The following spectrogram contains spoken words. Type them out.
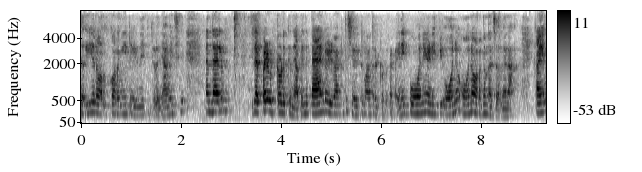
ചെറിയൊരു ഉറക്കം ഉറങ്ങിയിട്ട് എഴുന്നേറ്റിട്ടുള്ളത്. ഞാൻ വെച്ച് എന്തായാലും ഇതെപ്പോഴും ഇട്ട് കൊടുക്കുന്നത് അപ്പം ഇന്ന് പാന്റ് ഒഴിവാക്കിയിട്ട് ഷർട്ട് മാത്രം ഇട്ട് കൊടുക്കട്ടെ. ഇനിയിപ്പോൾ ഓനെ എണീപ്പി ഓന് ഓന ഉറങ്ങുന്ന ചെറുങ്ങനെ. കൈമ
